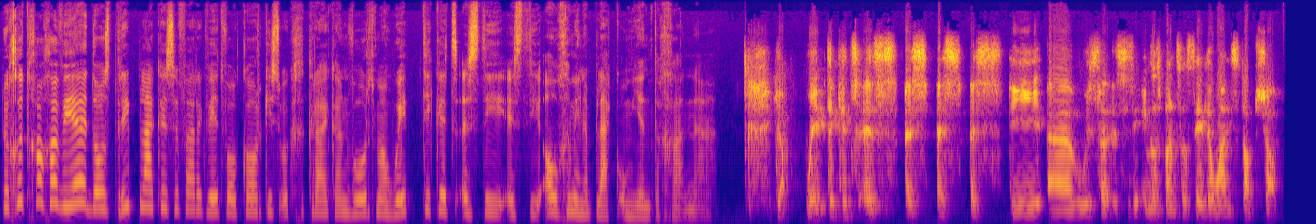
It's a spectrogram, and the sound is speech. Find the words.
Nou goed, gou-gou weer, daar's drie plekke sover ek weet waar kaartjies ook gekry kan word, maar webtickets is die is die algemene plek om heen te gaan, né? Ja, webtickets is is is is die uh hoe is dit? Is die Engelsman sal sê the one stop shop.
